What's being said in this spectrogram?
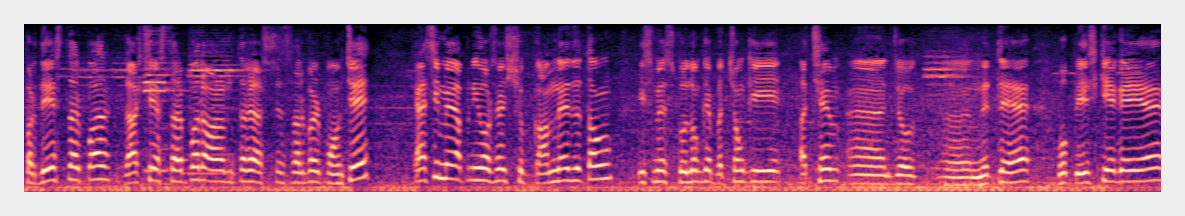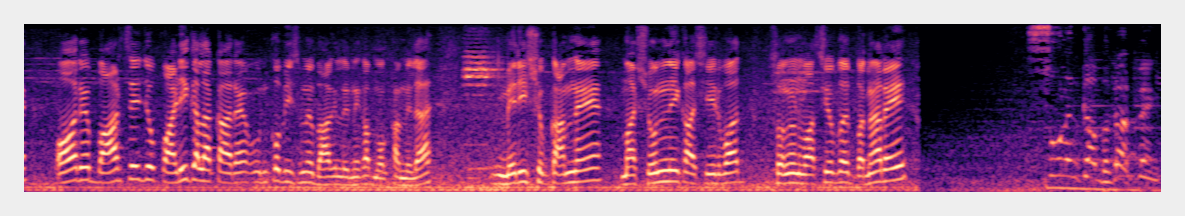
प्रदेश स्तर पर, राष्ट्रीय स्तर पर और अंतर्राष्ट्रीय स्तर पर पहुँचे। ऐसी मैं अपनी ओर से शुभकामनाएँ देता हूँ। इसमें स्कूलों के बच्चों की अच्छे जो नृत्य है, वो पेश किए गए हैं और बाहर से जो पहाड़ी कलाकार हैं, उनको भी इसमें भाग लेने का मौका मिला है। मेरी शुभकामनाएँ माँ शोलनी का आशीर्वाद सोलन वासियों पर बना रहे। सोलन का भगात बैंक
